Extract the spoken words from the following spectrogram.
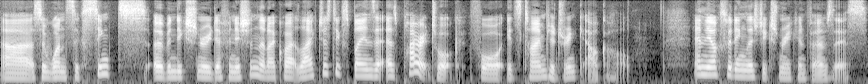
Uh, so, one succinct Urban Dictionary definition that I quite like just explains it as pirate talk for it's time to drink alcohol. And the Oxford English Dictionary confirms this.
